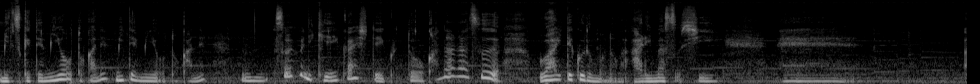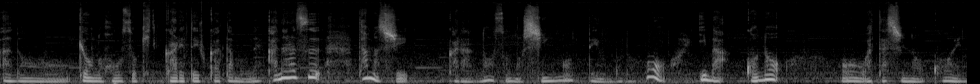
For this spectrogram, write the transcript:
見つけてみようとかね見てみようとかね、うん、そういうふうに切り返していくと必ず湧いてくるものがありますし、えー、あの今日の放送聞かれている方もね必ず魂からのその信号っていうものを今この私の声の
